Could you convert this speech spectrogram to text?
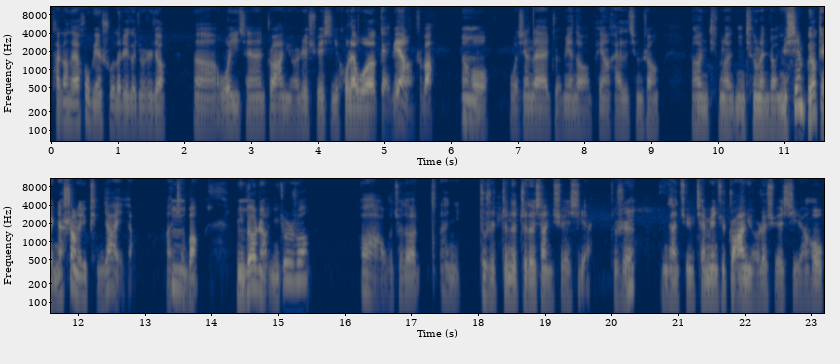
他刚才后边说的这个，就是叫，呃，我以前抓女儿这学习，后来我改变了，是吧？然嗯后我现在转变到培养孩子情商。然后你听了，你听了，你知道，你先不要给人家上来就评价一下，啊，你挺嗯棒，你不嗯要这样，你就是说，哇，我觉得，哎，你就是真的值得向你学习，哎，就是嗯你看去前面去抓女儿的学习，然后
